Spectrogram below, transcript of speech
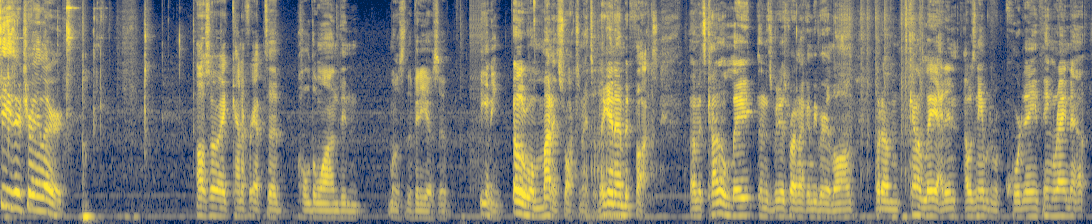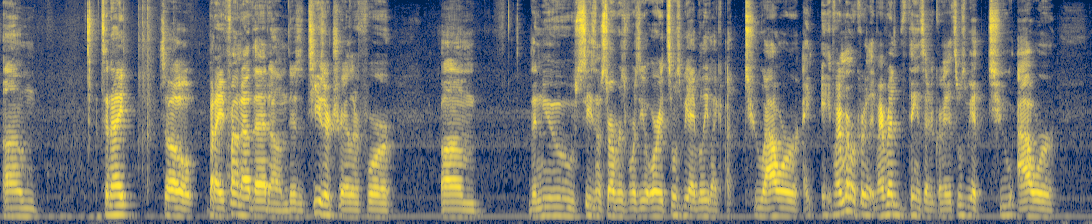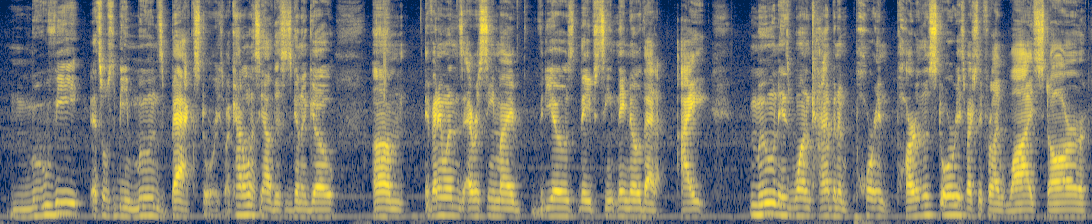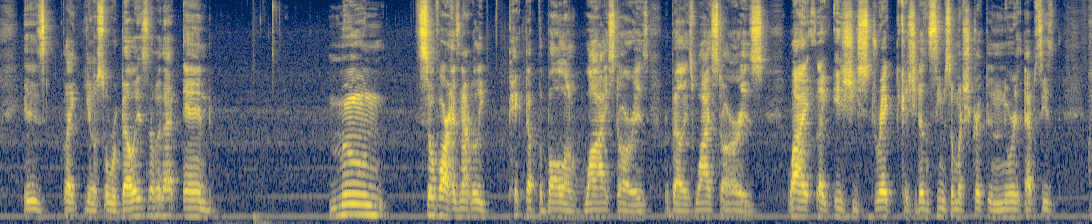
Teaser trailer. Also, I kind of forgot to hold the wand in most of the videos, so beginning. Oh, well, minus Fox tonight, so again, I'm at Fox. Um, it's kind of late, and this video is probably not going to be very long, but um, it's kind of late. I didn't, I wasn't able to record anything right now, um, tonight. So, but I found out that um, there's a teaser trailer for um, the new season of Star Wars Force or it's supposed to be, I believe, like a two-hour. I, if I remember correctly, if I read the things that are correct, it's supposed to be a two-hour movie. It's supposed to be Moon's backstory. So I kind of want to see how this is gonna go. Um, if anyone's ever seen my videos, they've seen they know that I Moon is one kind of an important part of the story, especially for like why Star is like you know so rebellious and stuff like that. And Moon so far has not really picked up the ball on why Star is rebellious, why Star is why like is she strict? Because she doesn't seem so much strict in newer episodes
